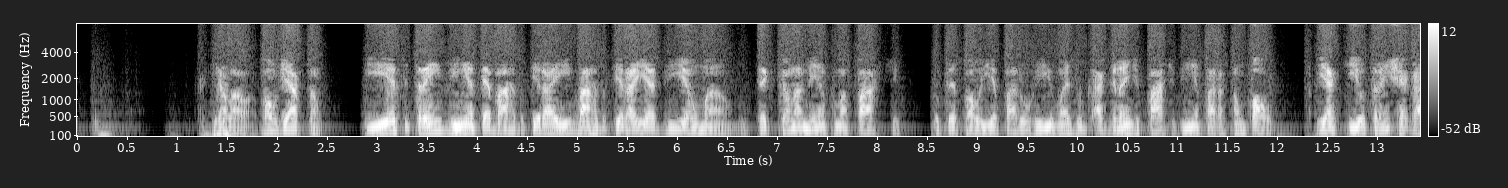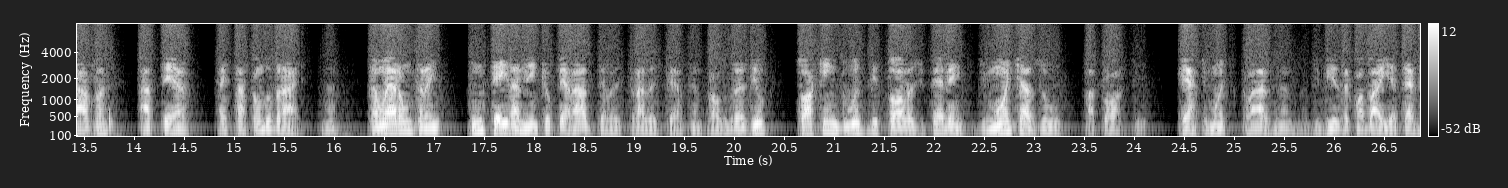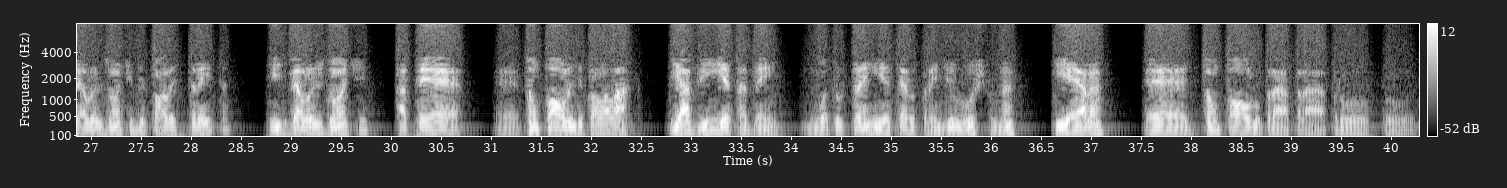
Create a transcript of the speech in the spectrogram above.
aquela baldeação. E esse trem vinha até Barra do Piraí. Barra do Piraí havia uma, um seccionamento, uma parte do pessoal ia para o Rio, mas a grande parte vinha para São Paulo. E aqui o trem chegava até a estação do Brás. Né? Então era um trem inteiramente operado pela Estrada de Ferro Central do Brasil, só que em duas bitolas diferentes. De Monte Azul, a perto de Montes Claros, né? na divisa com a Bahia, até Belo Horizonte, em bitola estreita, e de Belo Horizonte até é, São Paulo, em bitola larga. E havia também um outro trem, esse era o trem de luxo, né? que era é, de São Paulo para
